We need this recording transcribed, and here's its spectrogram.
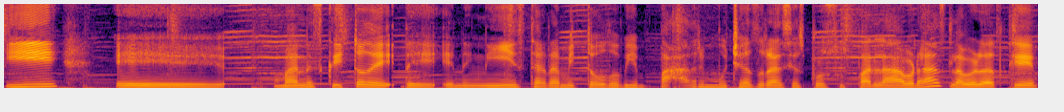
Y eh, me han escrito de, en, Instagram y todo bien padre. Muchas gracias por sus palabras. La verdad que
